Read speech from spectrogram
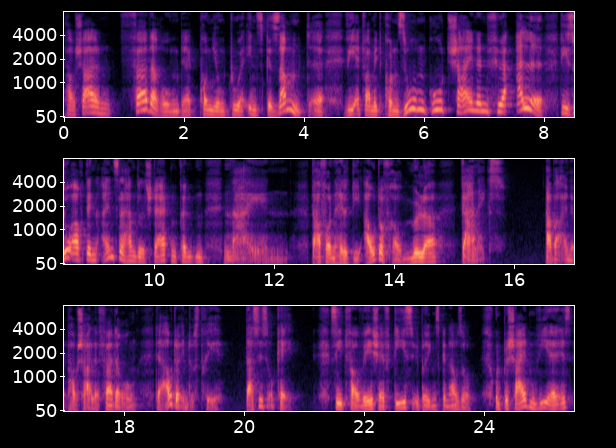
pauschalen Förderung der Konjunktur insgesamt, äh, wie etwa mit Konsumgutscheinen für alle, die so auch den Einzelhandel stärken könnten. Nein, davon hält die Autofrau Müller gar nichts. Aber eine pauschale Förderung der Autoindustrie, das ist okay. Sieht VW-Chef dies übrigens genauso. Und bescheiden wie er ist,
